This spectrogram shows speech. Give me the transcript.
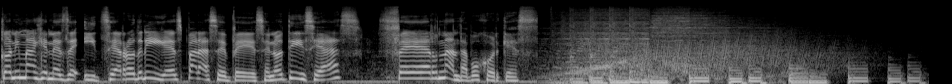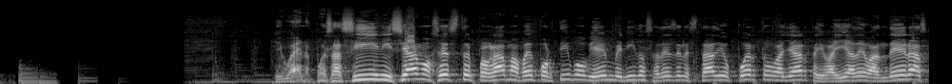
Con imágenes de Itzia Rodríguez para CPS Noticias, Fernanda Bojorques. Y bueno, pues así iniciamos este programa deportivo. Bienvenidos a Desde el Estadio Puerto Vallarta y Bahía de Banderas.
